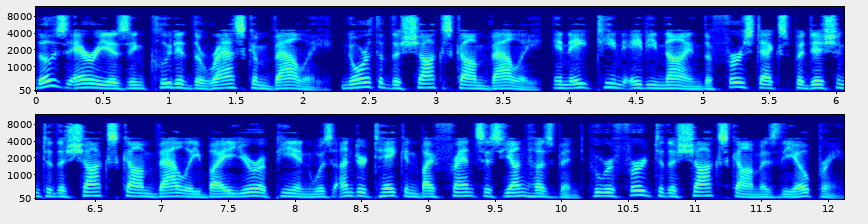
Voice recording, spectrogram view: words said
Those areas included the Raskham Valley, north of the Shaksgam Valley. In 1889, the first expedition to the Shaksgam Valley by a European was undertaken by Francis Younghusband, who referred to the Shaksgam as the Oprang.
